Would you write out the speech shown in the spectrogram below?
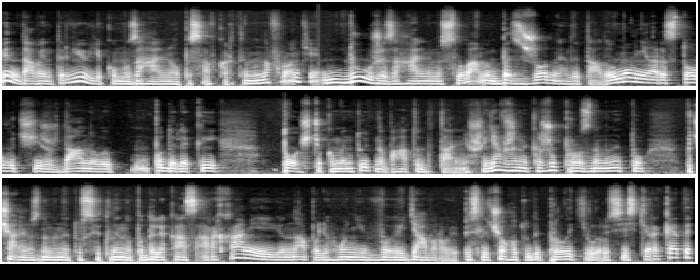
Він дав інтерв'ю, в якому загально описав картину на фронті, дуже загальними словами, без жодних деталей. Умовні Арестовичі, Жданови, Подоляки тощо коментують набагато детальніше. Я вже не кажу про знамениту, печально знамениту світлину Подоляка з Арахамією на полігоні в Яворові, після чого туди прилетіли російські ракети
